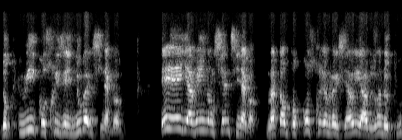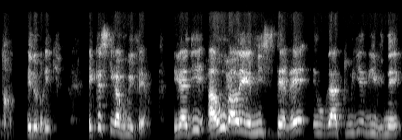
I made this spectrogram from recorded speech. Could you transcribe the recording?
Donc lui, il construisait une nouvelle synagogue et il y avait une ancienne synagogue. Maintenant, pour construire une nouvelle synagogue, il a besoin de poutres et de briques. Et qu'est-ce qu'il a voulu faire? Il a dit mystéré et livne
